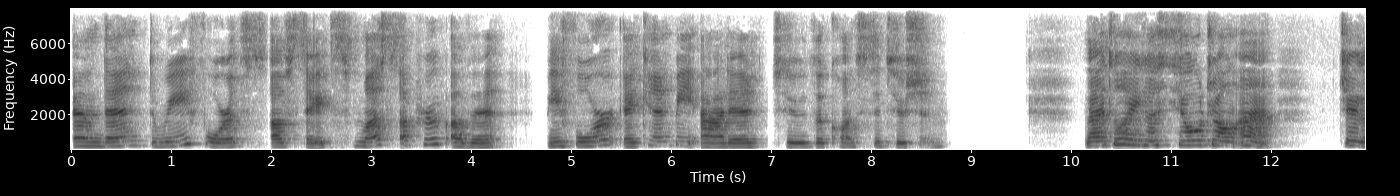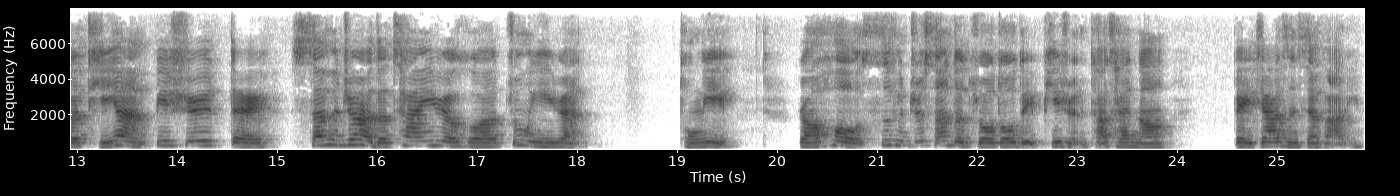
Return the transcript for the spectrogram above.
and then three fourths of states must approve of it before it can be added to the Constitution. 来做一个修正案。这个提案必须得三分之二的参议院和众议院 同意，然后四分之三的州都得批准，它才能被加进宪法里。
